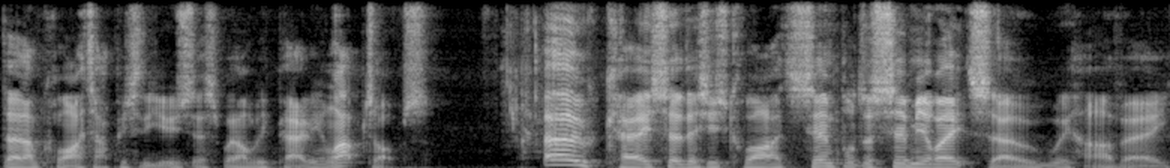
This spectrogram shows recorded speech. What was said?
then I'm quite happy to use this when I'm repairing laptops. Okay so this is quite simple to simulate so we have a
